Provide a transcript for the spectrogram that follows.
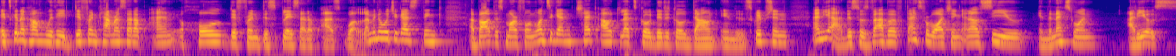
it's gonna come with a different camera setup and a whole different display setup as well. Let me know what you guys think about the smartphone. Once again, check out Let's Go Digital down in the description. And yeah, this was Vaibhav. Thanks for watching and I'll see you in the next one. Adios.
